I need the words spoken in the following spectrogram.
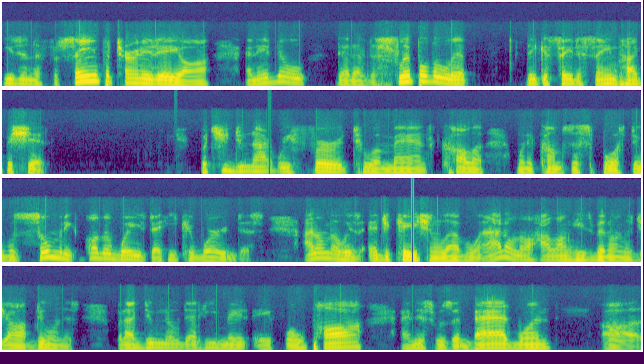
He's in the same fraternity they are, and they know that at the slip of a lip, they could say the same type of shit. But you do not refer to a man's color when it comes to sports. There was so many other ways that he could word this. I don't know his education level, and I don't know how long he's been on the job doing this, but I do know that he made a faux pas, and this was a bad one. Uh,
